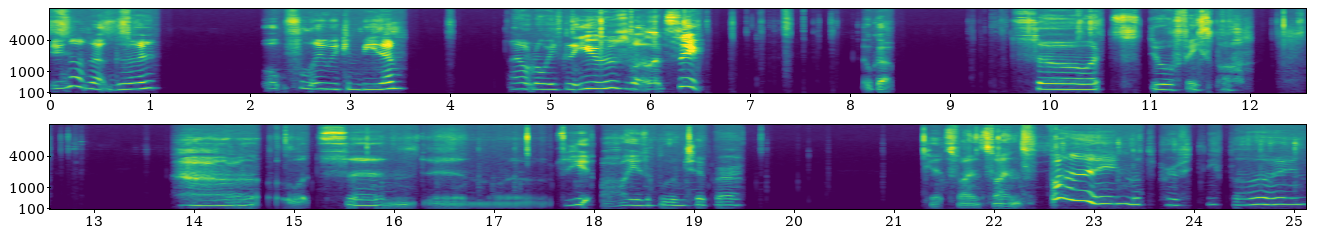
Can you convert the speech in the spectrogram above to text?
he's not that good. Hopefully we can beat him. I don't know what he's going to use, but let's see. Okay. So let's do a face palm. Uh, let's send in. He, oh, he has a bloon chipper. Okay, it's fine, it's fine, it's fine. That's perfectly fine.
